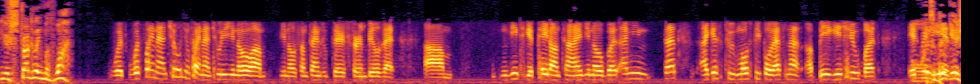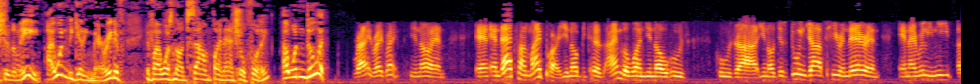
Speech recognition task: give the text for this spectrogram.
You're struggling with what? with with financial, you know, financially, you know, um, you know, sometimes there's certain bills that um, need to get paid on time, you know. But I mean, that's I guess to most people that's not a big issue, but it Oh, really it's a big is. issue to me. I wouldn't be getting married if if I wasn't on sound financial footing. I wouldn't do it. Right, right, right. You know, and and and that's on my part, you know, because I'm the one, you know, who's who's uh, you know, just doing jobs here and there, and and I really need a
